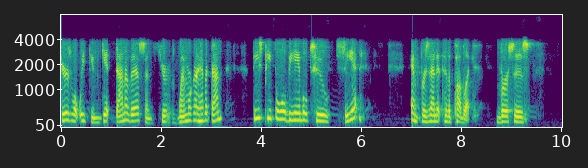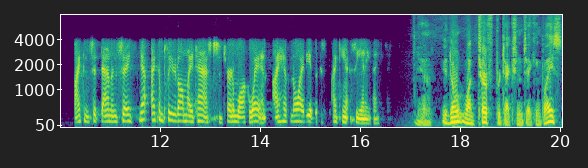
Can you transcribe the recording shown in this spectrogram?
here's what we can get done of this, and here's when we're going to have it done, these people will be able to see it and present it to the public versus I can sit down and say, yeah, I completed all my tasks and turn and walk away. And I have no idea because I can't see anything. Yeah. You don't want turf protection taking place.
